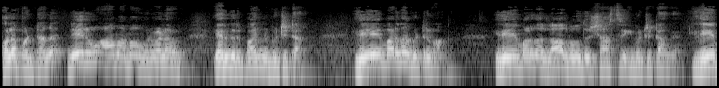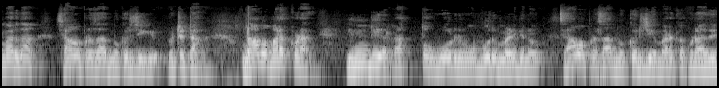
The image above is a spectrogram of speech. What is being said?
கொலை பண்ணிட்டாங்க. நேரும் ஆமாம் ஒரு வேளை இறந்துருப்பாருன்னு விட்டுட்டார். இதே மாதிரி தான் விட்டுருவாங்க. இதே மாதிரி தான் லால் பகதூர் சாஸ்திரிக்கு விட்டுட்டாங்க. இதே மாதிரி தான் சியாம பிரசாத் முகர்ஜிக்கு விட்டுட்டாங்க. நாம மறக்கக்கூடாது. இந்திய ரத்தம் ஓடுற ஒவ்வொரு மனிதனும் சியாம பிரசாத் முகர்ஜியை மறக்கக்கூடாது.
